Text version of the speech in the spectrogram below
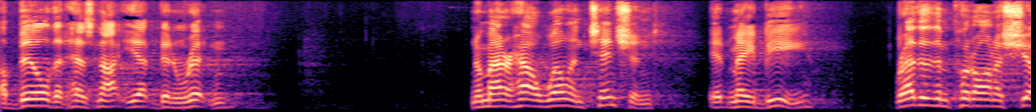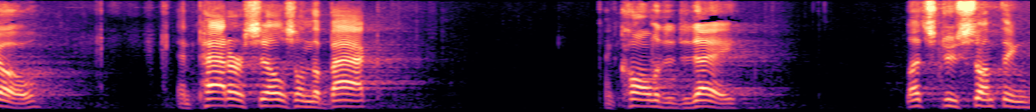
a bill that has not yet been written, no matter how well intentioned it may be, rather than put on a show and pat ourselves on the back and call it a day. Let's do something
